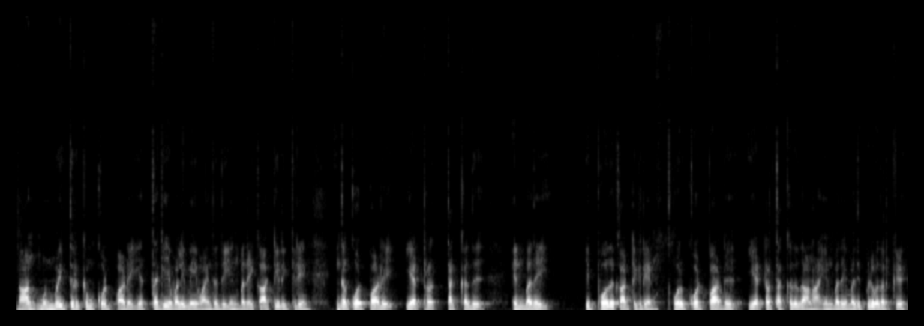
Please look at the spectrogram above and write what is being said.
நான் முன்வைத்திருக்கும் கோட்பாடு எத்தகைய வலிமை வாய்ந்தது என்பதை காட்டியிருக்கிறேன். இந்த கோட்பாடு ஏற்றத்தக்கது என்பதை இப்போது காட்டுகிறேன். ஒரு கோட்பாடு ஏற்றத்தக்கதுதானா என்பதை மதிப்பிடுவதற்கு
